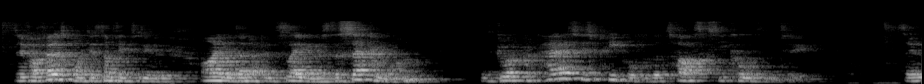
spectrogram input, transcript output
So, if our first point is something to do with idols end up enslaving us, the second one is God prepares his people for the tasks he calls them to. So,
